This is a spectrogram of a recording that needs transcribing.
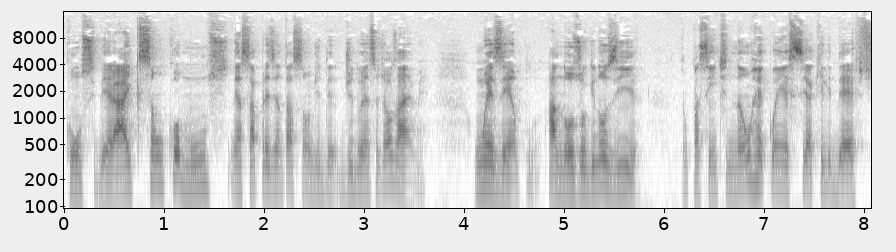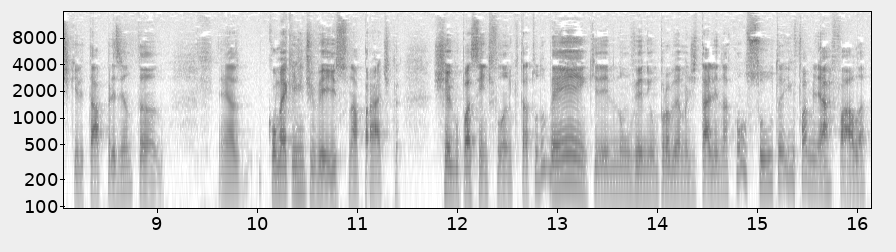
considerar e que são comuns nessa apresentação de, de doença de Alzheimer. Um exemplo, a nosognosia. O paciente não reconhecer aquele déficit que ele está apresentando. É, como é que a gente vê isso na prática? Chega o paciente falando que está tudo bem, que ele não vê nenhum problema de estar tá ali na consulta e o familiar fala:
